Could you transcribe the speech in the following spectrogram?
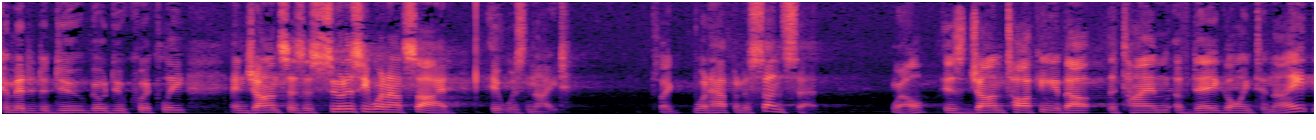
committed to do, go do quickly. And John says, As soon as he went outside, it was night. It's like, What happened to sunset? Well, is John talking about the time of day going to night?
